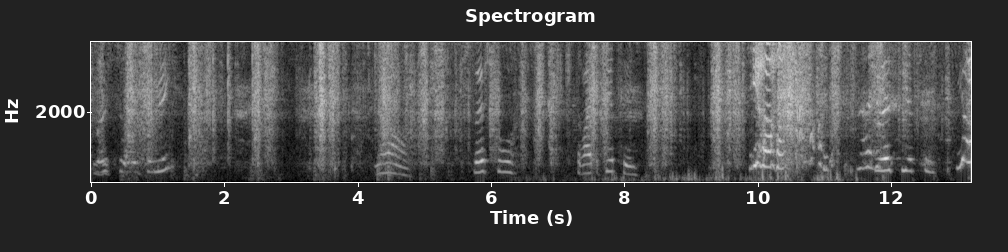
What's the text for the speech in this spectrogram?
Zwölf zu elf für mich. Ja. 12 zu 3, 14. Ja! 12, 14. Ja!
